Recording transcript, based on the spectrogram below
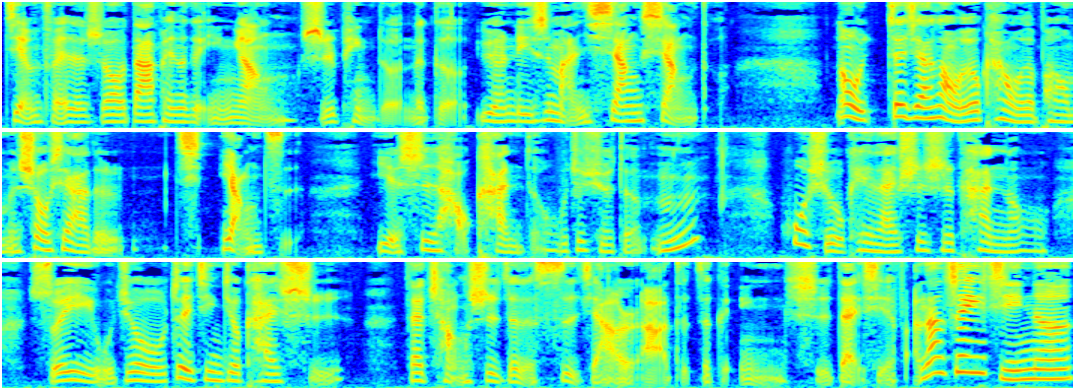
减肥的时候搭配那个营养食品的那个原理是蛮相像的。那我再加上我又看我的朋友们瘦下来的样子也是好看的，我就觉得嗯，或许我可以来试试看哦。所以我就最近就开始在尝试这个四加二 R 的这个饮食代谢法。那这一集呢，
